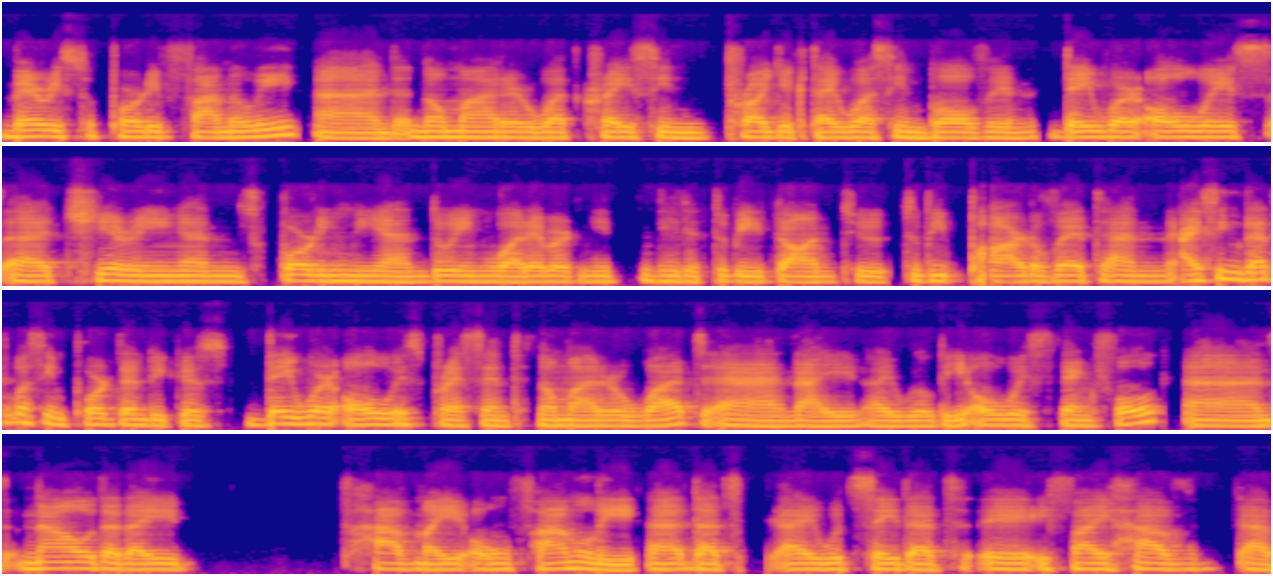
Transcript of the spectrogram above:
very supportive family, and no matter what crazy project I was involved in, they were always uh, cheering and supporting me and doing whatever need, needed to be done to to be part of it. And I think that was important because they were always present no matter what, and I I will be always thankful. And now that I have my own family uh, that i would say that uh, if i have a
